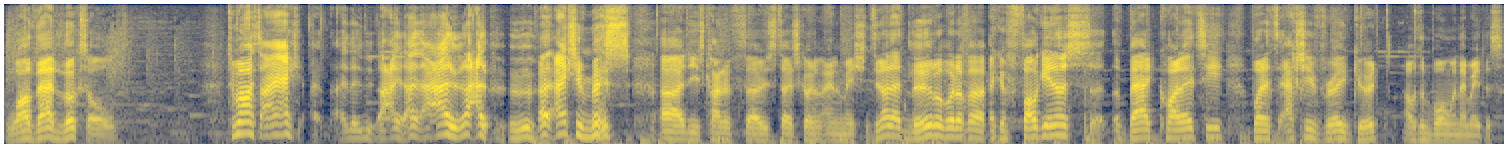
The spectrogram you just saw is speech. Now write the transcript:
While that looks old. To be honest, I actually, I, I, I, I, actually miss uh, these kind of those those kind of animations. You know that little bit of a like a fogginess, a bad quality, but it's actually very good. I wasn't born when they made this.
